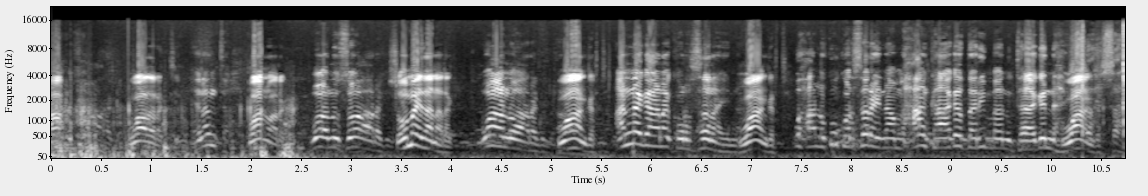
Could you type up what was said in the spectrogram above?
ha. Waad aragtay inanta. Waanu aragnay waanu soo aragnay soo maydaan arag. Waanu aragnay waan gartay annagaana korsanayna. Waan gartay waxaanu ku korsanaynaa maxaan kaaga darin? Baanu taaganahay waan sax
